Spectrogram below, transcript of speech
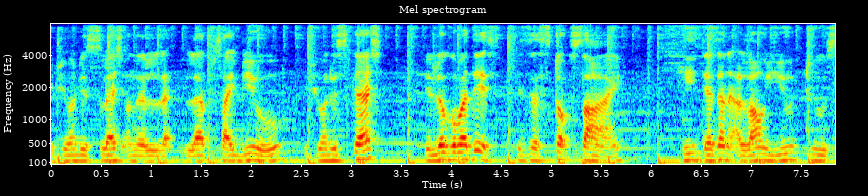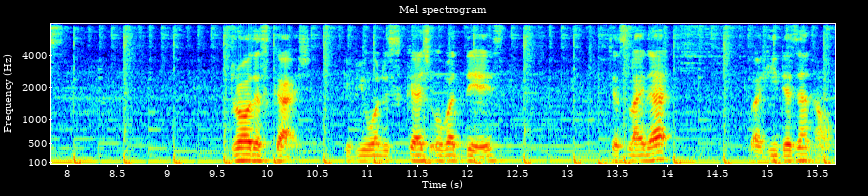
If you want to slash on the le left side view if you want to sketch you look over this. It's a stop sign. He doesn't allow you to draw the sketch. If you want to sketch over this just like that but he doesn't oh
